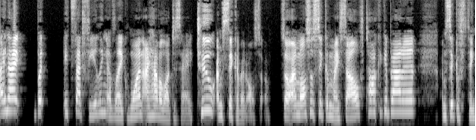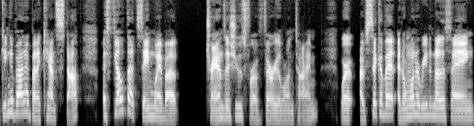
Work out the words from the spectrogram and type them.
and I but it's that feeling of like one, I have a lot to say. Two, I'm sick of it also. So I'm also sick of myself talking about it. I'm sick of thinking about it, but I can't stop. I felt that same way about trans issues for a very long time, where I'm sick of it. I don't want to read another thing.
